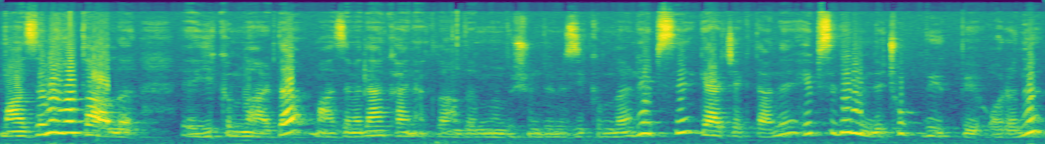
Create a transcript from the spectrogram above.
malzeme hatalı e, yıkımlarda malzemeden kaynaklandığını düşündüğümüz yıkımların hepsi gerçekten de hepsi demeyeyim de çok büyük bir oranı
